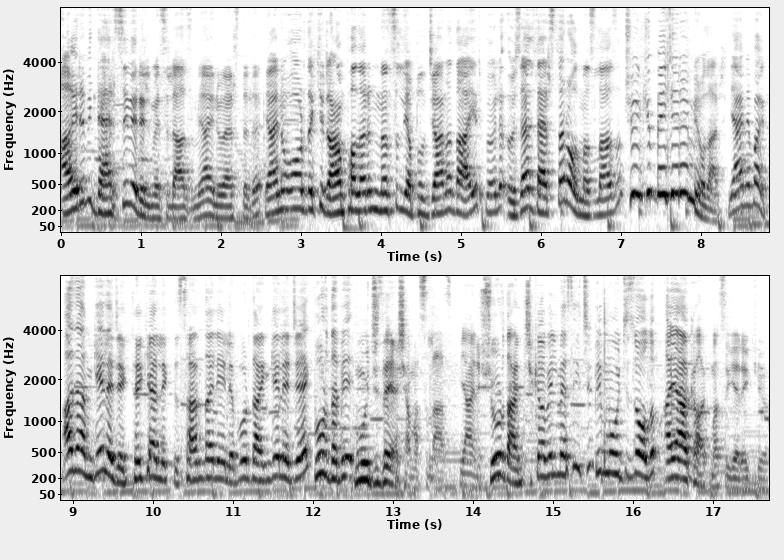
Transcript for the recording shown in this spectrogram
ayrı bir dersi verilmesi lazım ya üniversitede. Yani oradaki rampaların nasıl yapılacağına dair böyle özel dersler olması lazım. Çünkü beceremiyorlar. Yani bak adam gelecek tekerlekli sandalyeyle buradan gelecek. Burada bir mucize yaşaması lazım. Yani şuradan çıkabilmesi için bir mucize olup ayağa kalkması gerekiyor.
